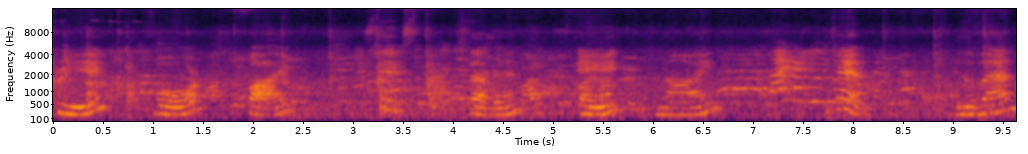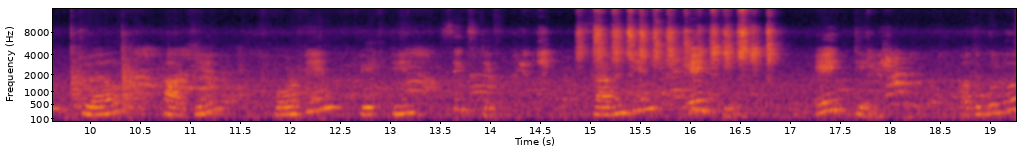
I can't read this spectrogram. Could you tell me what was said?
three four five six seven eight nine ten eleven twelve thirteen fourteen fifteen sixteen seventeen eighteen eighteen কতগুলো?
